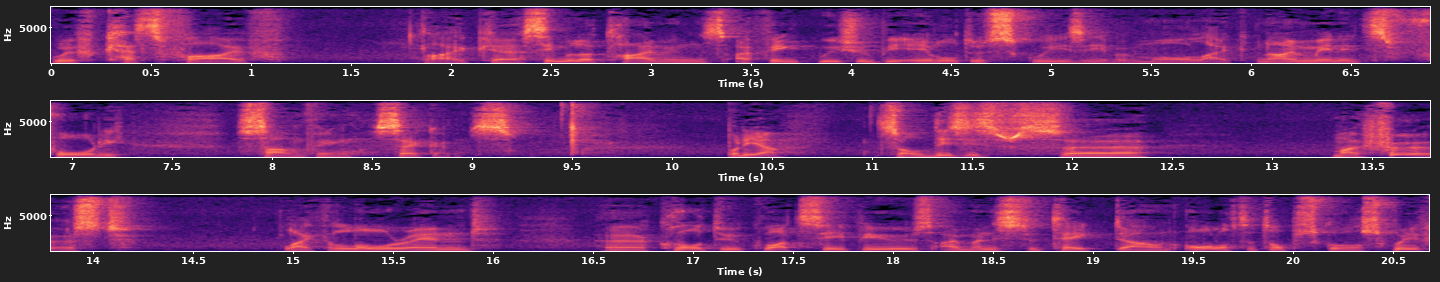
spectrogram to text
with CAS 5 like uh, similar timings I think we should be able to squeeze even more like 9 minutes 40 something seconds. But yeah so this is uh, my first like the lower end uh, Core 2 quad CPUs I managed to take down all of the top scores with.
